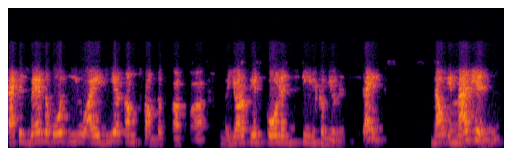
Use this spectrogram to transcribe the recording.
That is where the whole EU idea comes from, the, uh, uh, the European coal and steel community, right? Now imagine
